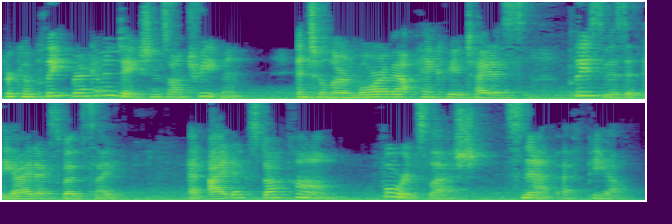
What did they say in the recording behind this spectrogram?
For complete recommendations on treatment and to learn more about pancreatitis, please visit the IDEXX website at idexx.com forward slash SNAPFPL.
